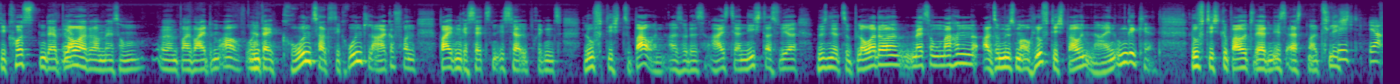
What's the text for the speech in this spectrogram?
die Kosten der Blower-Messung äh, bei weitem auf. Und der Grundsatz, die Grundlage von beiden Gesetzen ist ja übrigens luftdicht zu bauen. Also das heißt ja nicht, dass wir müssen jetzt eine Blower-Messung machen, also müssen wir auch luftdicht bauen. Nein, umgekehrt. Luftdicht gebaut werden ist erstmal Pflicht. Pflicht ja.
